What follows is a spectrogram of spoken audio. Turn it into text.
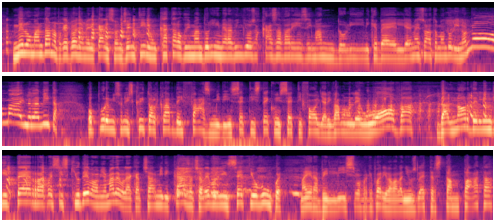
Me lo mandarono perché poi gli americani sono gentili, un catalogo di mandolini meraviglioso a casa Varese, i mandolini, che belli. Hai mai suonato mandolino? No, mai nella vita. Oppure mi sono iscritto al club dei fasmi di insetti stecco, insetti foglia, arrivavano le uova dal nord dell'Inghilterra, poi si schiudevano, mia madre voleva cacciarmi di casa, c'avevo gli insetti ovunque, ma era bellissimo perché poi arrivava la newsletter stampata,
